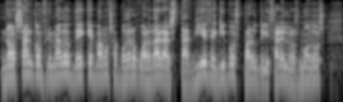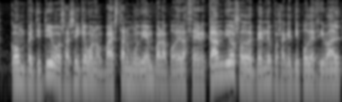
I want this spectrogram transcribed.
nos han confirmado de que vamos a poder guardar hasta 10 equipos para utilizar en los modos competitivos, así que bueno, va a estar muy bien para poder hacer cambios o depende pues a qué tipo de rival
